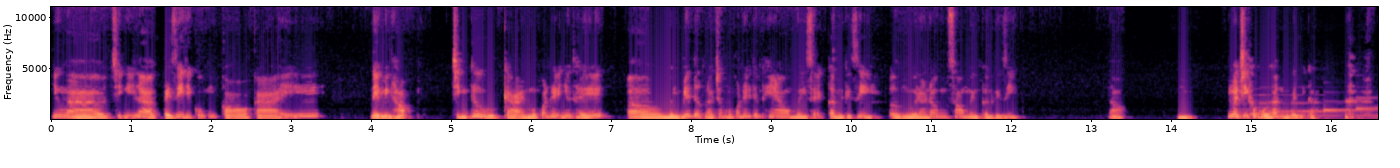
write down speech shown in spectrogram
Nhưng mà chị nghĩ là cái gì thì cũng có cái để mình học. Chính từ cái mối quan hệ như thế, ờ, mình biết được là trong mối quan hệ tiếp theo mình sẽ cần cái gì, ở người đàn ông sau mình cần cái gì. Đó. Ừm. Nhưng mà chị không hối hận một cái gì cả.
